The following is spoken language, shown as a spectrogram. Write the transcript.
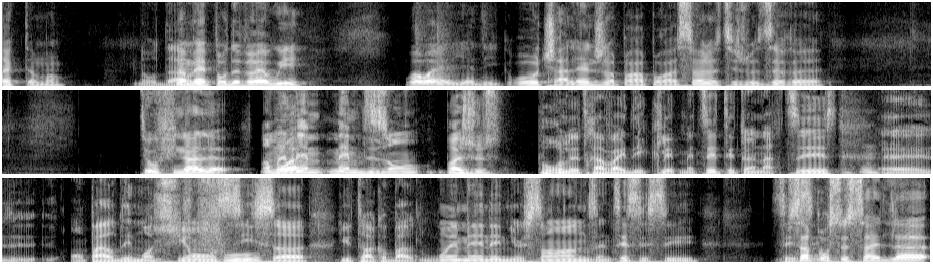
Exactement. No doubt. Non, mais pour de vrai, oui. Ouais, ouais, il y a des gros challenges là, par rapport à ça. Là, je veux dire. euh, Tu sais, au final. Non, mais Ouais. même, même, disons, pas juste pour le travail des clips, mais tu sais, tu es un artiste, euh, on parle d'émotions, si ça, you talk about women in your songs, and tu sais, c'est- Ça, pour ce side-là,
